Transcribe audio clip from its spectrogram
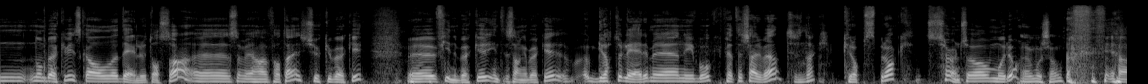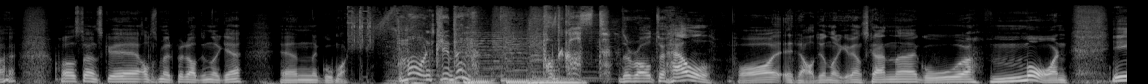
noen bøker vi skal dele ut også, eh, som vi har fått her. Tjukke bøker. eh, Fine bøker, interessante bøker. Gratulerer med ny bok, Petter Skjerve. Tusen takk. Kroppsspråk. Søren så moro. Det er morsomt. ja. Og så ønsker vi alle som hører på Radio Norge, en god morgen. Morgenklubben. Podcast. The Road to Hell på Radio Norge. Vi ønsker deg en eh, god morgen. I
